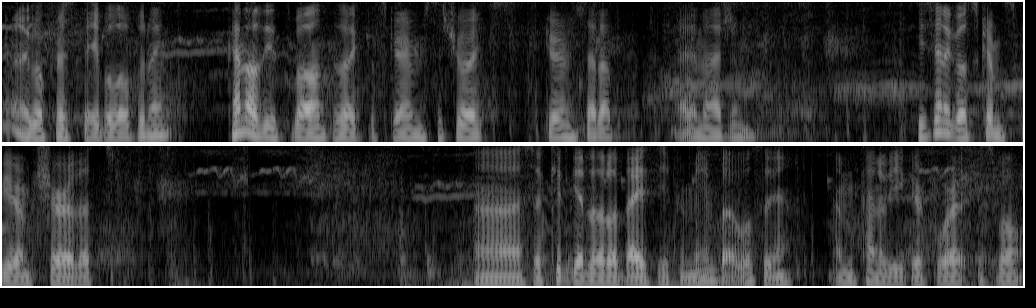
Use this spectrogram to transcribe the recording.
I'm gonna go for a stable opening. Kind of leads well into like the skirm situation, skirm setup, I'd imagine. He's gonna go skirm spear, I'm sure of it. Uh, so it could get a little dicey for me, but we'll see. I'm kind of eager for it as well.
